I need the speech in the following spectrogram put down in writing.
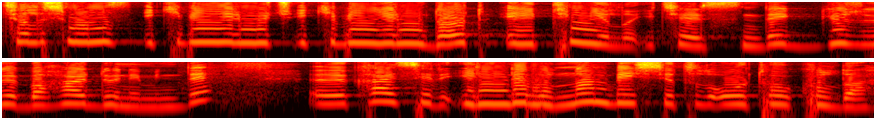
Çalışmamız 2023-2024 eğitim yılı içerisinde güz ve bahar döneminde Kayseri ilinde bulunan 5 yatılı ortaokulda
